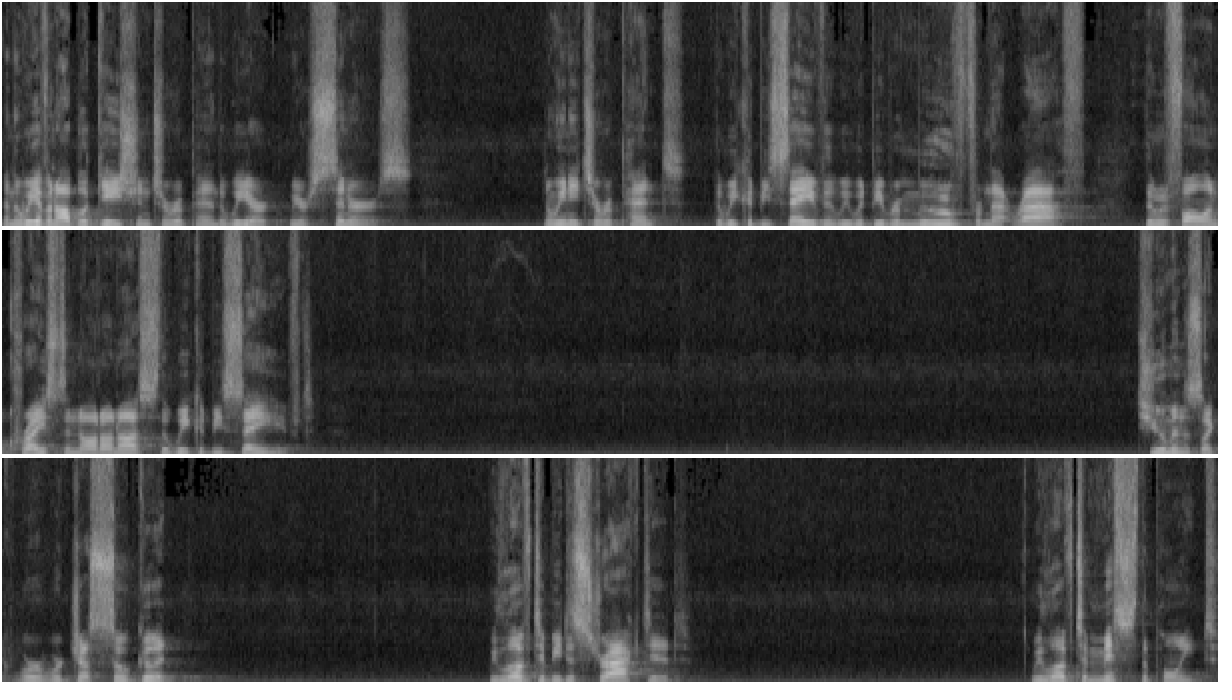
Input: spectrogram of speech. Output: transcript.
and that we have an obligation to repent, that we are, we are sinners, and we need to repent, that we could be saved, that we would be removed from that wrath that would fall on Christ and not on us, that we could be saved. Humans, like, we're, we're just so good. We love to be distracted. We love to miss the point,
